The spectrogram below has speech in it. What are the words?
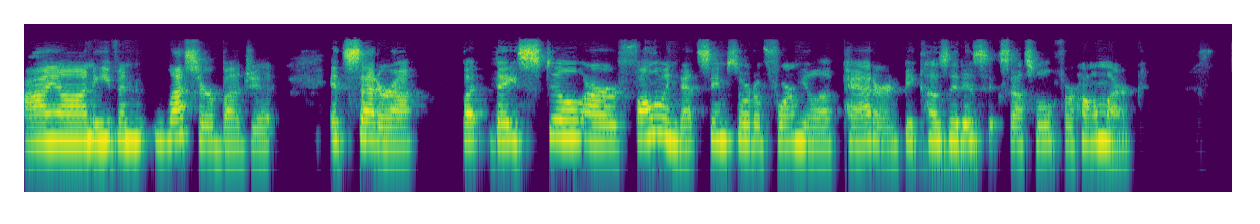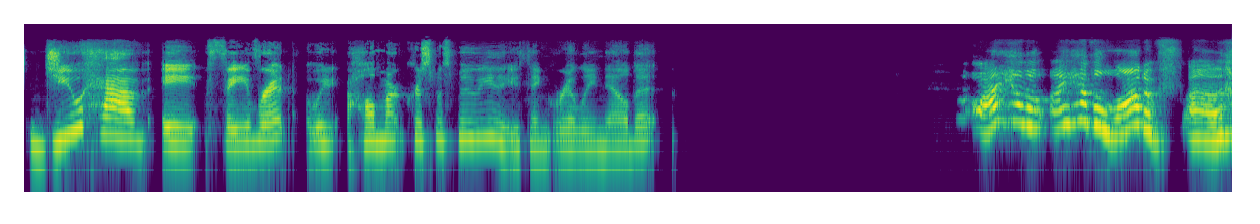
ion even lesser budget etc but they still are following that same sort of formula pattern because it is successful for hallmark. Do you have a favorite hallmark christmas movie that you think really nailed it? I have a, I have a lot of uh,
